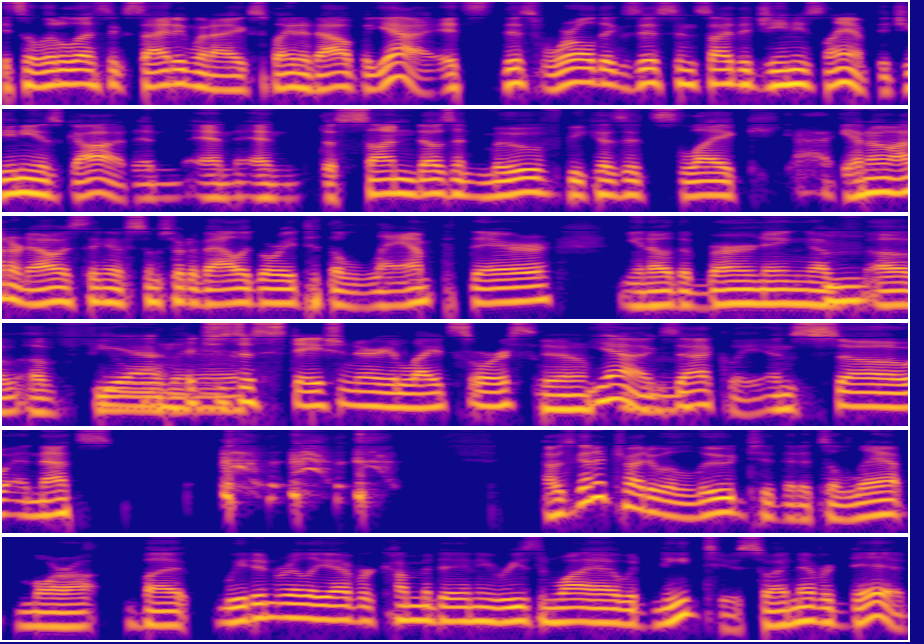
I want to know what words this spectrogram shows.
it's a little less exciting when I explain it out, but yeah, it's this world exists inside the genie's lamp. The genie is God, and and and the sun doesn't move because it's like you know I don't know. I was thinking of some sort of allegory to the lamp there. You know, the burning of Mm. of, of fuel. yeah, there. it's just a stationary light source. Yeah. Yeah, Mhm. exactly. And so, and that's, I was going to try to allude to that it's a lamp more, but we didn't really ever come into any reason why I would need to. So I never did.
